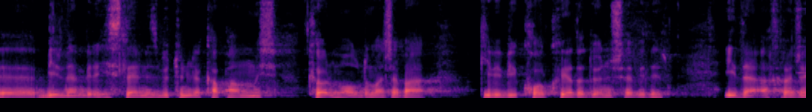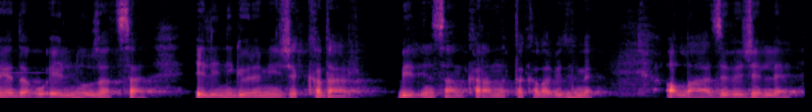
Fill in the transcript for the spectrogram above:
Ee, birdenbire hisleriniz bütünüyle kapanmış, kör mü oldum acaba gibi bir korkuya da dönüşebilir. اِذَا اَخْرَجَ يَدَهُ Elini uzatsa elini göremeyecek kadar bir insan karanlıkta kalabilir mi? Allah Azze ve Celle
